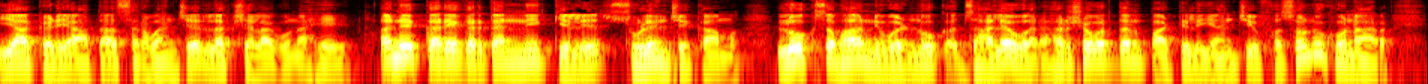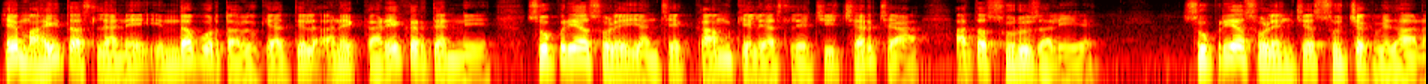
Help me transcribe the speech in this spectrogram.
याकडे आता सर्वांचे लक्ष लागून आहे. अनेक कार्यकर्त्यांनी केले सुळेंचे काम. लोकसभा निवडणूक झाल्यावर हर्षवर्धन पाटील यांची फसवणूक होणार हे माहीत असल्याने इंदापूर तालुक्यातील अनेक कार्यकर्त्यांनी सुप्रिया सुळे यांचे काम केले असल्याची चर्चा आता सुरू झाली आहे सुप्रिया सुळेंचे सूचक विधान.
